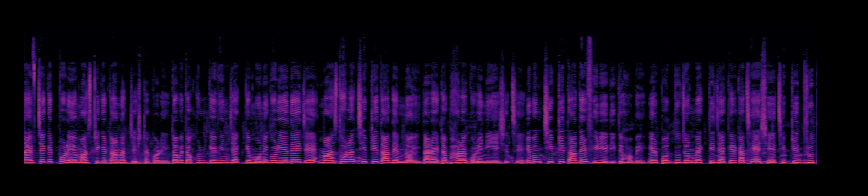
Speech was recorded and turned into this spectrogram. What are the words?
লাইফ জ্যাকেট পরে মাছটিকে টানার চেষ্টা করে। তবে তখন কেভিন জ্যাককে মনে করিয়ে দেয় যে, মাছ ধরার ছিপটি তাদের নয়, তারা এটা ভাড়া করে নিয়ে এসেছে এবং ছিপটি তাদের ফিরিয়ে দিতে হবে। এরপর দুজন ব্যক্তি জ্যাকের কাছে এসে ছিপটি দ্রুত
